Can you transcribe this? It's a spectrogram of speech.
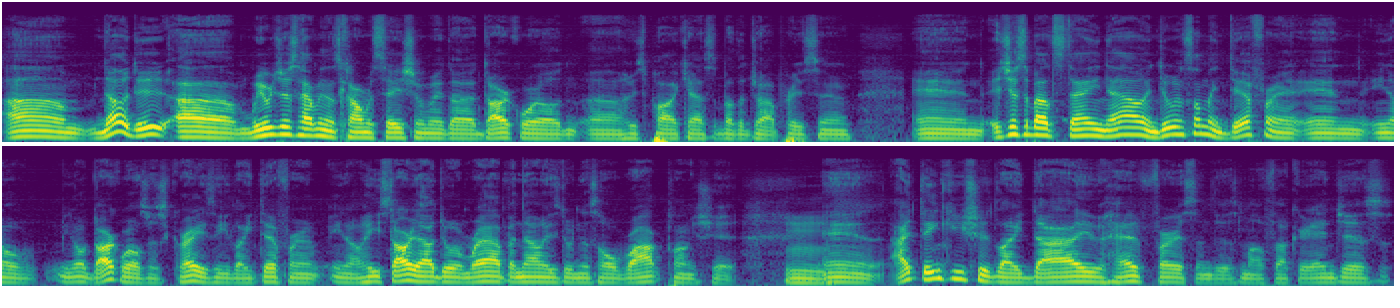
Um, no, dude. Um, we were just having this conversation with uh, Dark World, uh, whose podcast is about to drop pretty soon, and it's just about staying now and doing something different. And you know, you know, Dark World's just crazy, like different. You know, he started out doing rap, and now he's doing this whole rock punk shit. Mm. And I think you should like dive headfirst into this motherfucker and just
